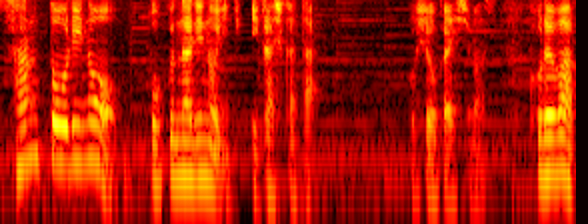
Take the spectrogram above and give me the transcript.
3通りの僕なりの活かし方ご紹介します。これは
